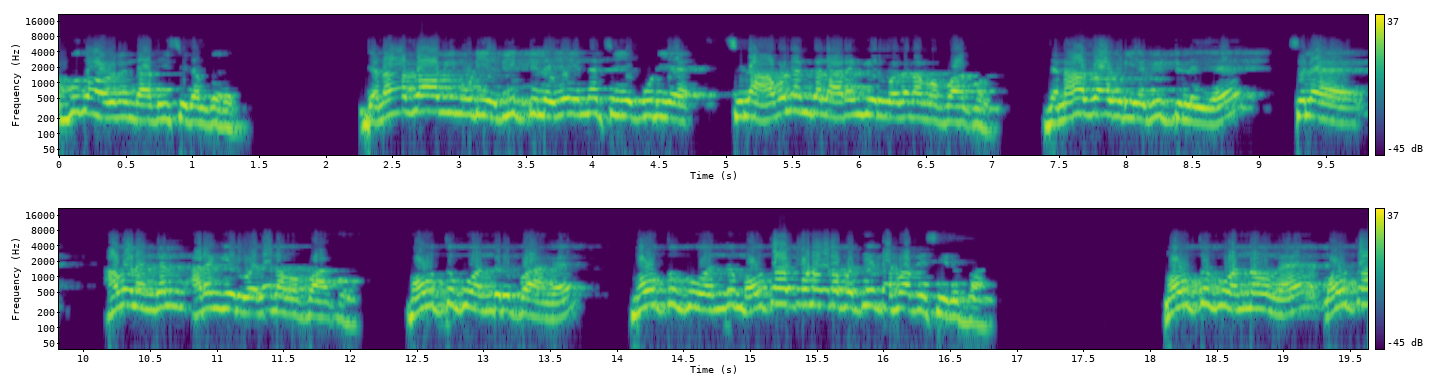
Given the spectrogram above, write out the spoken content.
அபுதாவில் இந்த அதிசை பெறும் ஜனாதாவினுடைய வீட்டிலேயே என்ன செய்யக்கூடிய சில அவலங்கள் அரங்கேறுவதை நம்ம பார்க்கணும். ஜனாசாவுடைய வீட்டிலேயே சில அவலங்கள் அரங்கேறுவதை நம்ம பார்க்கிறோம். மௌத்துக்கு வந்திருப்பாங்க. மௌத்துக்கு வந்து மௌத்தா போனவரை பத்தியே தப்பா பேசியிருப்பாங்க. மௌத்துக்கு வந்தவங்க மௌத்தா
